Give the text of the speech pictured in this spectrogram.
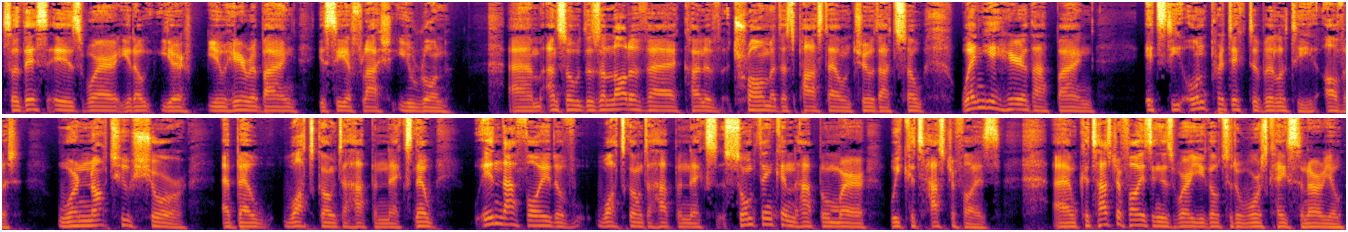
So this is where you know you you hear a bang, you see a flash, you run. Um, and so there's a lot of uh, kind of trauma that's passed down through that. So when you hear that bang, it's the unpredictability of it. We're not too sure about what's going to happen next. Now, in that void of what's going to happen next, something can happen where we catastrophize. Um, catastrophizing is where you go to the worst case scenario.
